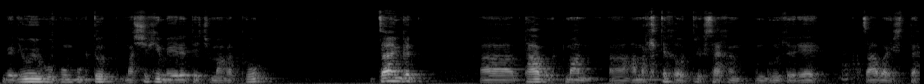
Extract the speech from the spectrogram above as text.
ингээд юу юу бөмбөгдөөд маш их юм яриад иж магадгүй. За ингээд та бүгд маань амралтынхаа өдрийг сайхан өнгөрүүлээрэ. За баяртай.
